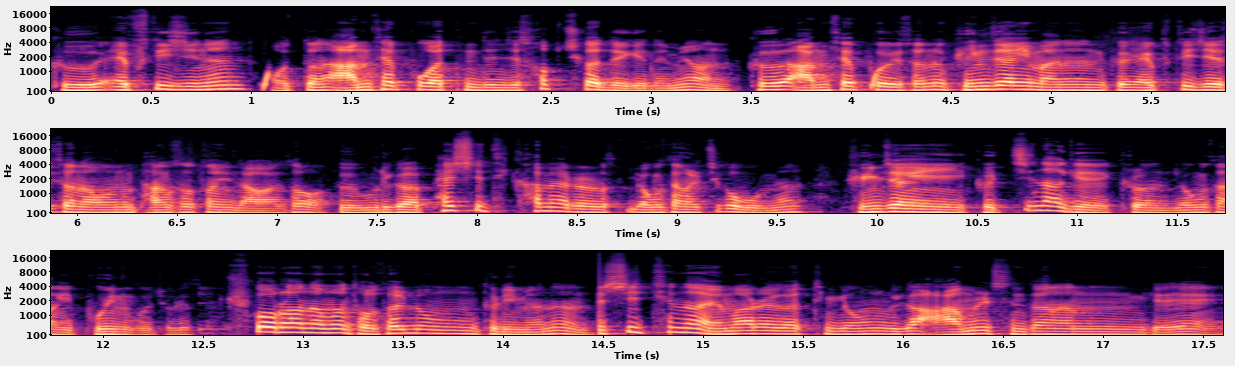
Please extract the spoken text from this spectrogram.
그 FDG는 어떤 암세포 같은 데 이제 섭취가 되게 되면 그 암세포에서는 굉장히 많은 그 FDG에서 나오는 방사선이 나와서 그 우리가 펫시티 카메라로 영상을 찍어보면 굉장히 그 진하게 그런 영상이 보이는 거죠. 그래서 추가로 하나만 더 설명드리면은 CT나 MRI 같은 경우는 우리가 암을 진단하는 게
